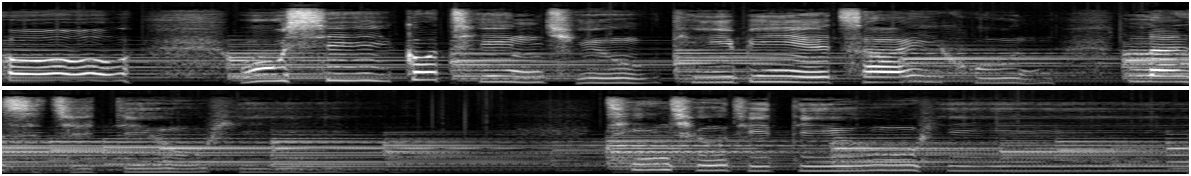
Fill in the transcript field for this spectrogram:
风，有时阁亲像天边的彩云。咱是一场戏，亲像一场戏。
